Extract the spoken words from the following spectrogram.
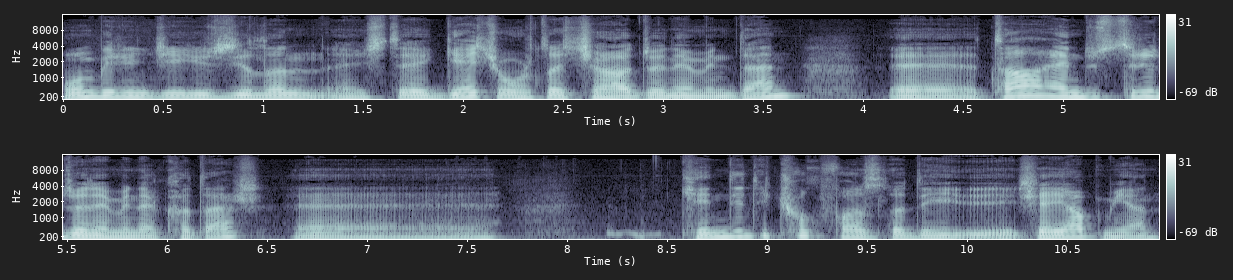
11. yüzyılın e, işte geç orta çağ döneminden e, ta endüstri dönemine kadar e, kendini çok fazla de, şey yapmayan,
